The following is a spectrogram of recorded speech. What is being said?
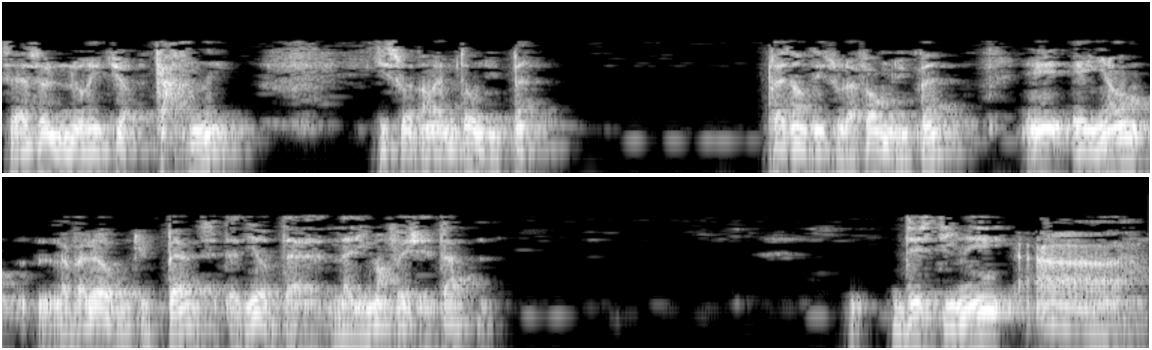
C'est la seule nourriture carnée qui soit en même temps du pain, présentée sous la forme du pain et ayant la valeur du pain, c'est-à-dire d'un aliment végétal, destiné à,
